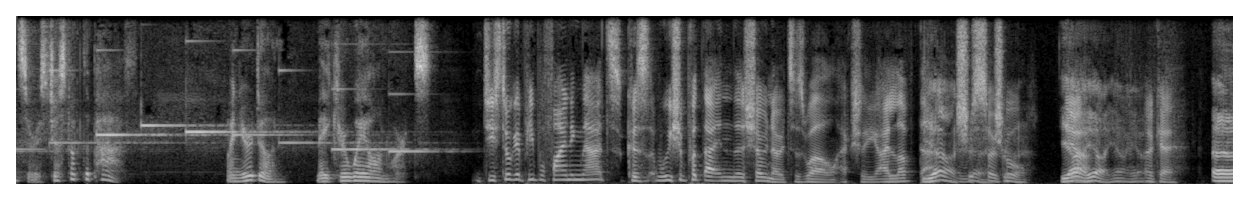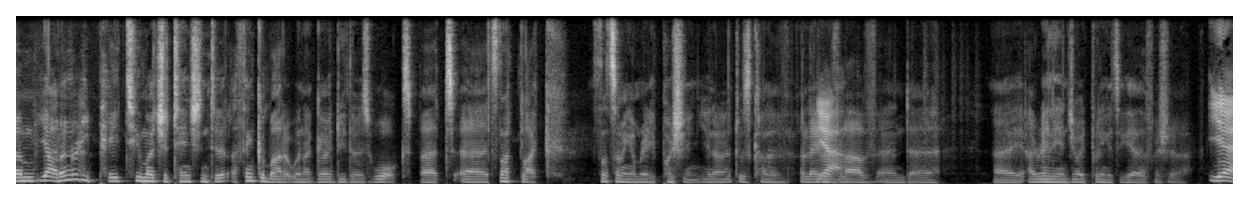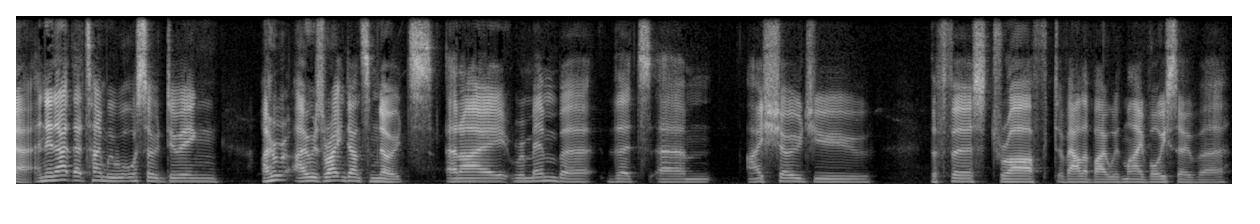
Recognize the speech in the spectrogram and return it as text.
Answer is just up the path. When you're done, make your way onwards. Do you still get people finding that? Because we should put that in the show notes as well. Actually, I love that. Yeah, it sure. Was so sure. cool. Yeah, Yeah. yeah, yeah, yeah. Okay. Um, yeah, I don't really pay too much attention to it. I think about it when I go do those walks, but uh, it's not like it's not something I'm really pushing. You know, it was kind of a labor Yeah. of love, and uh, I, I really enjoyed putting it together for sure. Yeah, and then at that time we were also doing. I I was writing down some notes, and I remember that um, I showed you the first draft of Alibi with my voiceover,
